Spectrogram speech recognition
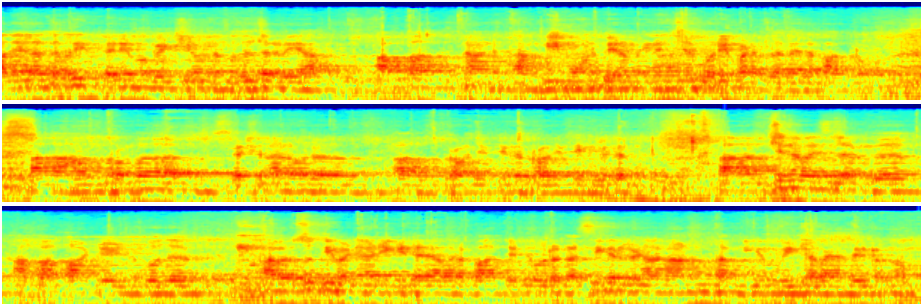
அது எல்லாத்தையும் பெரிய மகிழ்ச்சி வந்து முதல் தடவையா அப்பா நான் தம்பி மூணு பேரும் இணைஞ்சு ஒரே படத்தில் வேலை பார்க்குறோம். ரொம்ப ஸ்பெஷலான ஒரு ப்ராஜெக்ட் இந்த ப்ராஜெக்ட் எங்களுக்கு. ஆஹ் சின்ன வயசுல இருந்து அப்பா பாட்டு எழுதும்போது அவரை சுற்றி விளையாடிக்கிட்டு அவரை பார்த்துட்டு ஒரு ரசிகர்களாக நானும் தம்பியும் வீட்டில் விளையாண்டுட்டு இருந்தோம்.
